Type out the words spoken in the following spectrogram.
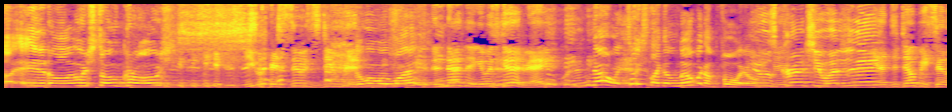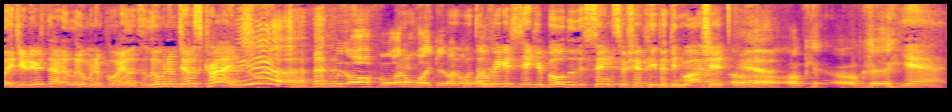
I ate it all. It was so gross. you are so stupid. What? what, what? Nothing. It was good, right? No, it tastes like aluminum foil. It was crunchy, wasn't it? Yeah, don't be silly, Junior. It's not aluminum foil. It's aluminum toast crunch. Yeah. It was awful. I don't like it. I don't Well, don't like it. forget to take your bowl to the sink so Chef People can wash it. Yeah. Uh, okay. Okay. Yeah.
